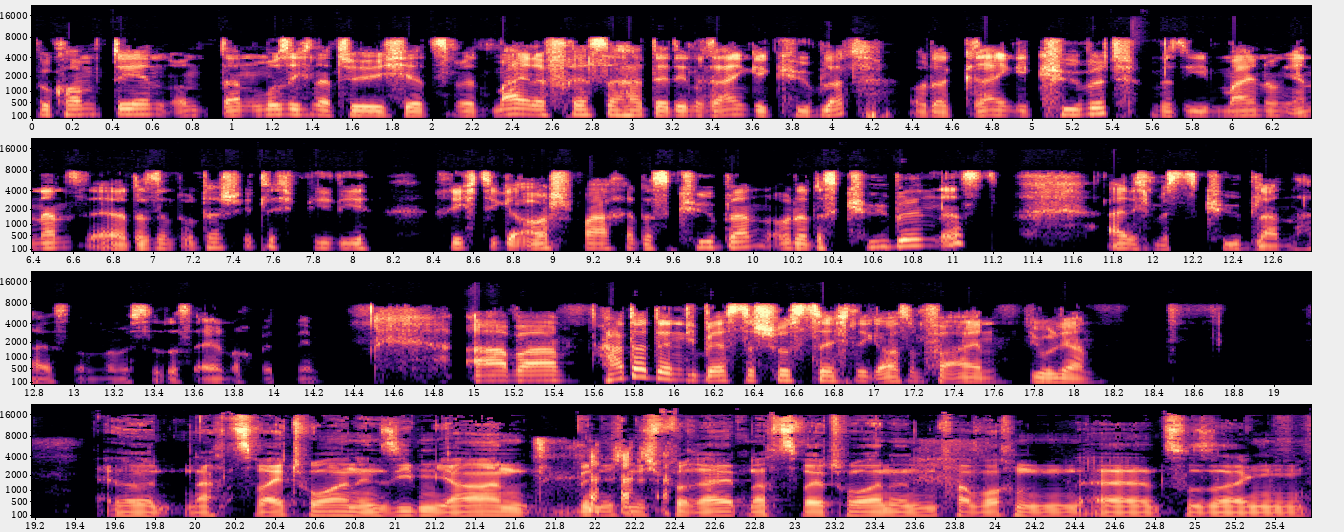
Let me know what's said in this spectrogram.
bekommt den und dann muss ich natürlich jetzt mit meine Fresse hat er den reingekübelt oder reingekübelt, die Meinung ändern, äh, da sind unterschiedlich, wie die richtige Aussprache des Küblern oder des Kübeln ist. Eigentlich müsste es Küblern heißen und man müsste das L noch mitnehmen. Aber hat er denn die beste Schusstechnik aus dem Verein, Julian? Also nach zwei Toren in sieben Jahren bin ich nicht bereit, nach zwei Toren in ein paar Wochen äh, zu sagen,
